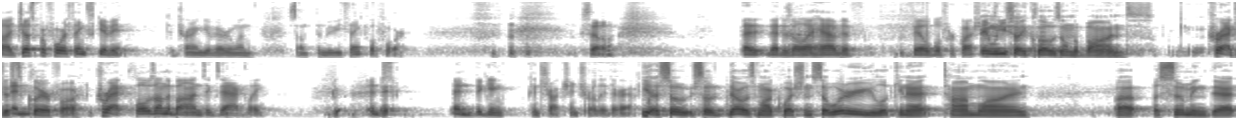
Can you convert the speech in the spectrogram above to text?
uh, just before Thanksgiving to try and give everyone something to be thankful for. So that, that is all I have if available for questions. And when you say close on the bonds, Correct. just to clarify, Correct, close on the bonds, exactly. And, s- and begin construction shortly thereafter. Yeah, so, so that was my question. So what are you looking at timeline, uh, assuming that,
